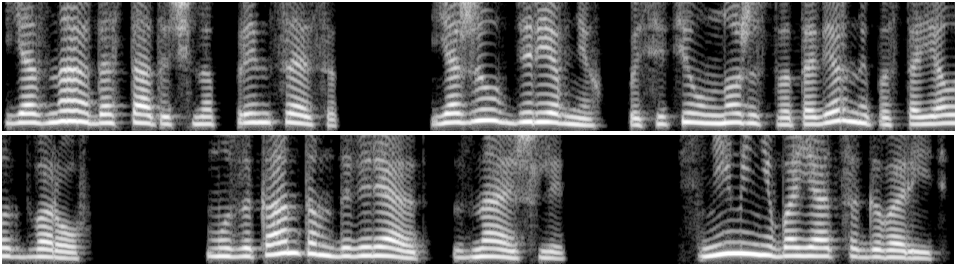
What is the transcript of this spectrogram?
я знаю достаточно, принцесса. Я жил в деревнях, посетил множество таверн и постоялых дворов. Музыкантам доверяют, знаешь ли. С ними не боятся говорить.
